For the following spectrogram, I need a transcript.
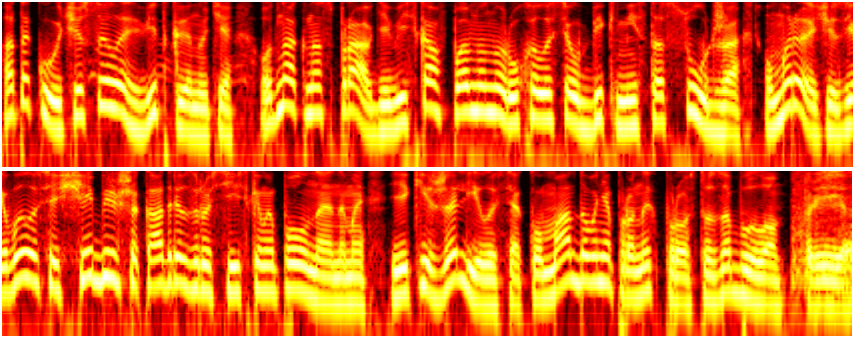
Атакуючі сили відкинуті. Однак насправді війська впевнено рухалися у бік міста Суджа. У мережі з'явилося ще більше кадрів з російськими полоненими, які жалілися. Командування про них просто забуло. При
